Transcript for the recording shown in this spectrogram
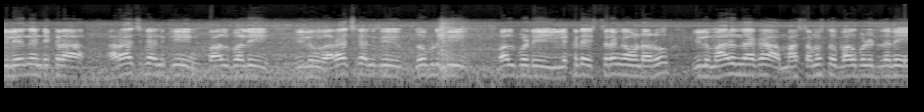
వీళ్ళు ఏంటంటే ఇక్కడ అరాచకానికి పాల్పడి వీళ్ళు అరాచకానికి దోపిడికి పాల్పడి వీళ్ళు ఇక్కడే స్థిరంగా ఉన్నారు. వీళ్ళు మారిన దాకా మా సంస్థ బాగుపడిందని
